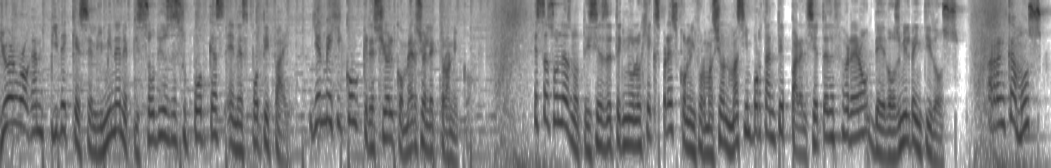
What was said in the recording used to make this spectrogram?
Joe Rogan pide que se eliminen episodios de su podcast en Spotify y en México creció el comercio electrónico. Estas son las noticias de Tecnología Express con la información más importante para el 7 de febrero de 2022. Arrancamos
